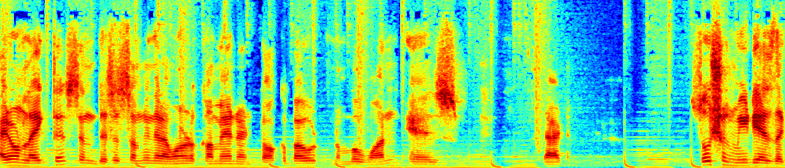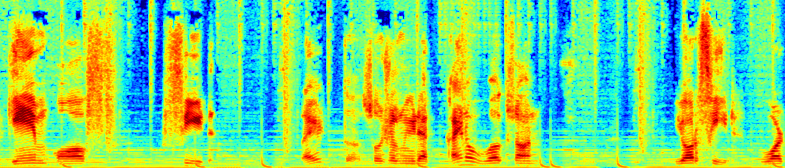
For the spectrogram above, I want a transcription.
I don't like this, and this is something that I wanted to come in and talk about. Number one is that social media is the game of feed, right? The social media kind of works on your feed, what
